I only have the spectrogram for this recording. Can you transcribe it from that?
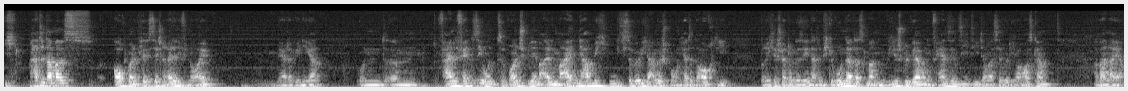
Ich hatte damals auch meine Playstation relativ neu, mehr oder weniger. Und ähm, Final Fantasy und Rollenspiele im Allgemeinen, die haben mich nicht so wirklich angesprochen. Ich hatte auch die Berichterstattung gesehen, hatte mich gewundert, dass man Videospielwerbung im Fernsehen sieht, die damals ja wirklich auch rauskam. Aber naja.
